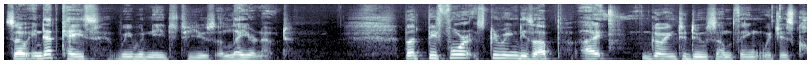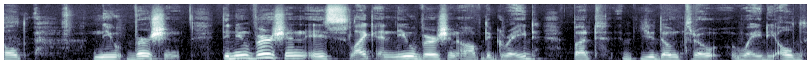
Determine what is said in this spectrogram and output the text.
So in that case, we would need to use a layer node. But before screwing this up, I'm going to do something which is called new version. The new version is like a new version of the grade, but you don't throw away the old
